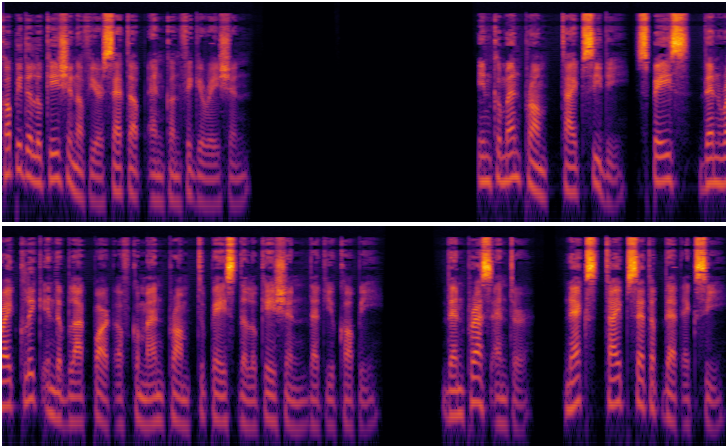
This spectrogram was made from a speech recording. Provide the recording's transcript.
Copy the location of your setup and configuration. In Command Prompt, type cd, space, then right-click in the black part of Command Prompt to paste the location that you copy. Then press Enter. Next, type setup.exe.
